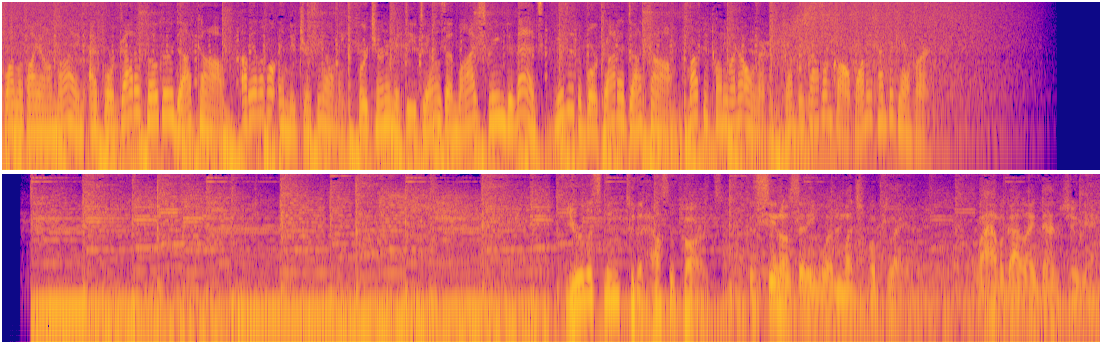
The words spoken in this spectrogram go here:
Qualify online at BorgataPoker.com. Available in New Jersey only. For tournament details and live streamed events, visit theborgata.com. Must be 21 or older. Problem? Call 1-800-GAMBLER. You're listening to the House of Cards. Casino said he wasn't much of a player. Why have a guy like that at your game?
